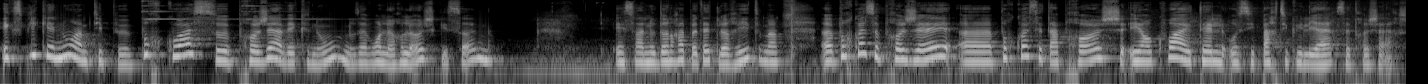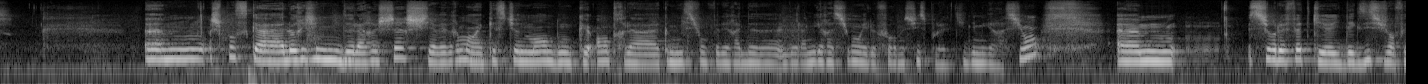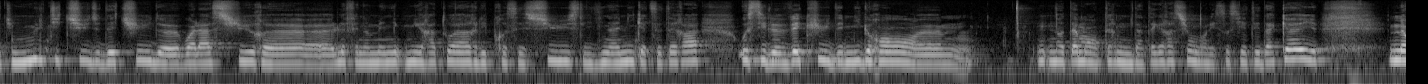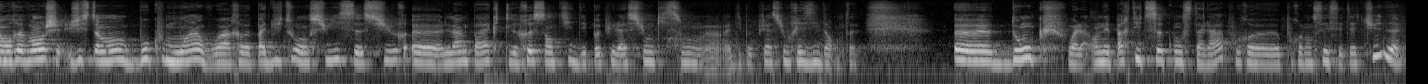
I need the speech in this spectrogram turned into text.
Expliquez-nous un petit peu pourquoi ce projet avec nous? Nous avons l'horloge qui sonne et ça nous donnera peut-être le rythme. Euh, pourquoi ce projet? Euh, Pourquoi cette approche Et en quoi est-elle aussi particulière cette recherche? Euh, je pense qu'à l'origine de la recherche, il y avait vraiment un questionnement donc, entre la Commission fédérale de, la migration et le Forum suisse pour l'étude des migrations. Euh, sur le fait qu'il existe en fait une multitude d'études euh, voilà, sur le phénomène migratoire, les processus, les dynamiques, etc. Aussi le vécu des migrants, notamment en termes d'intégration dans les sociétés d'accueil mais en revanche, justement, beaucoup moins, voire euh, pas du tout en Suisse, sur euh, l'impact, le ressenti des populations qui sont euh, des populations résidentes. donc voilà, on est parti de ce constat-là pour, lancer cette étude.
